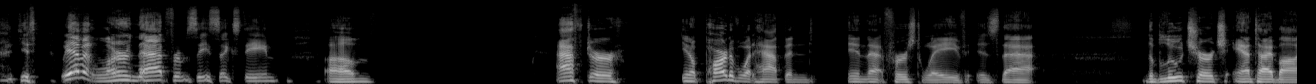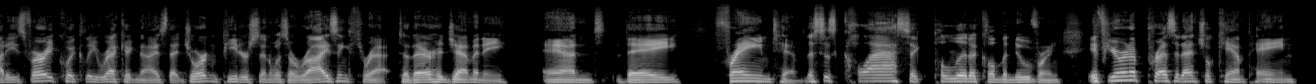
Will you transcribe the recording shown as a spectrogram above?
we haven't learned that from C16. Um, after, you know, part of what happened in that first wave is that the blue church antibodies very quickly recognized that Jordan Peterson was a rising threat to their hegemony and they framed him. This is classic political maneuvering. If you're in a presidential campaign,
